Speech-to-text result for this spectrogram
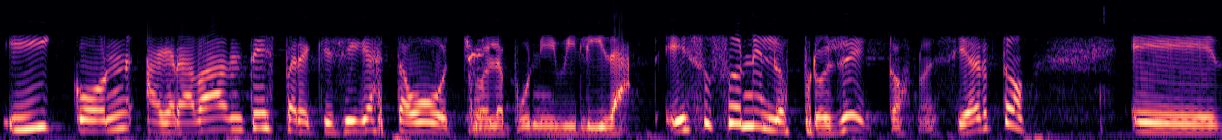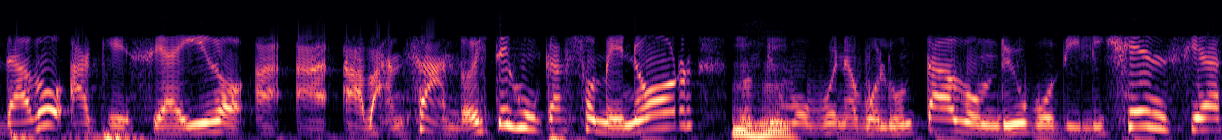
y con agravantes para que llegue hasta 8 la punibilidad. Esos son en los proyectos, ¿no es cierto? Dado a que se ha ido a- a- avanzando. Este es un caso menor, donde hubo buena voluntad, donde hubo diligencia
